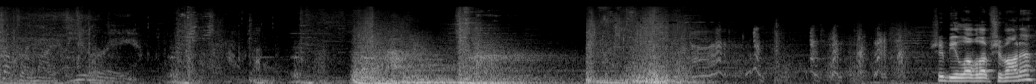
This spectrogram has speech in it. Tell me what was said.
Suffer my fury. Should be leveled up, Shyvana.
